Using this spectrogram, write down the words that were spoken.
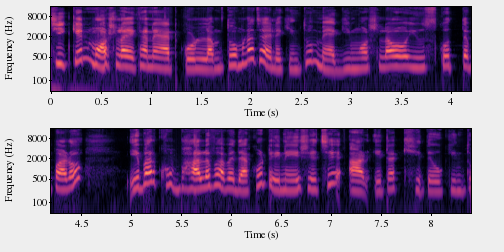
চিকেন মশলা এখানে অ্যাড করলাম। তোমরা চাইলে কিন্তু ম্যাগি মশলাও ইউজ করতে পারো। এবার খুব ভালোভাবে দেখো টেনে এসেছে আর এটা খেতেও কিন্তু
